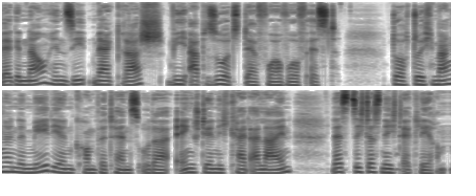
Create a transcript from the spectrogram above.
Wer genau hinsieht, merkt rasch, wie absurd der Vorwurf ist. Doch durch mangelnde Medienkompetenz oder Engstirnigkeit allein lässt sich das nicht erklären.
